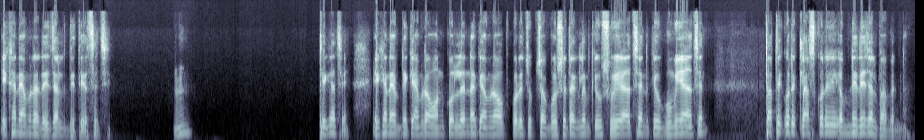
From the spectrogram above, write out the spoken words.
এখানে আমরা রেজাল্ট দিতে এসেছি। হুম? ঠিক আছে? এখানে আপনি ক্যামেরা অন করলেন না ক্যামেরা অফ করে চুপচাপ বসে থাকলেন, কেউ শুয়ে আছেন, কেউ ঘুমিয়ে আছেন, তাতে করে ক্লাস করে আপনি রেজাল্ট পাবেন না।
